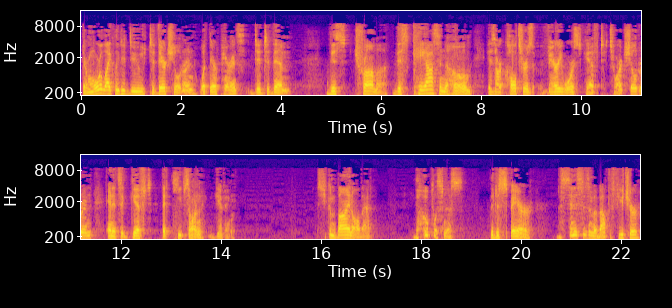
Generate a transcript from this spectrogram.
they're more likely to do to their children what their parents did to them. This trauma, this chaos in the home is our culture's very worst gift to our children, and it's a gift that keeps on giving. So you combine all that the hopelessness, the despair, the cynicism about the future,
